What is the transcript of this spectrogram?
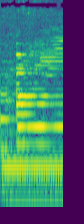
Música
